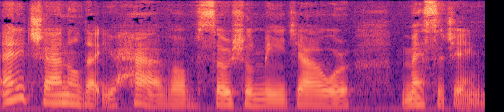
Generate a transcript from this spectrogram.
any channel that you have of social media or messaging.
